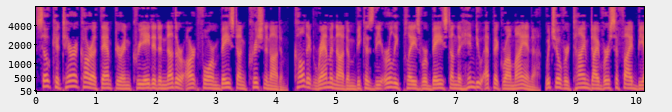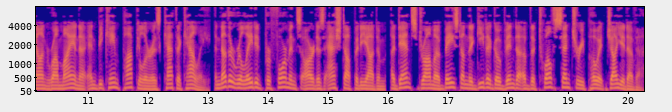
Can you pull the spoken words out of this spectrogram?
So Kottarakara Thampuran created another art form based on Krishnanatam, called it Ramanattam because the early plays were based on the Hindu epic Ramayana, which over time diversified beyond Ramayana and became popular as Kathakali. Another related performance art is Ashtapadiyattam, a dance drama based on the Gita Govinda of the 12th century poet Jayadeva,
